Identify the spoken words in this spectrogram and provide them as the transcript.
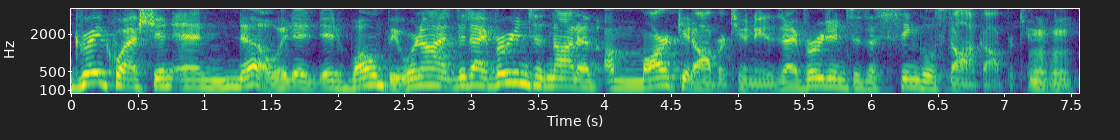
great question, and no, it, it, it, won't be. We're not. The divergence is not a, a market opportunity. The divergence is a single stock opportunity. Mm-hmm.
